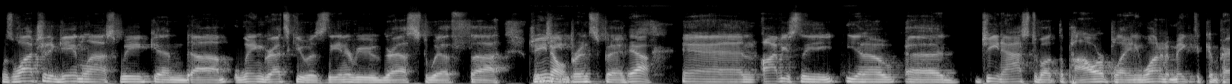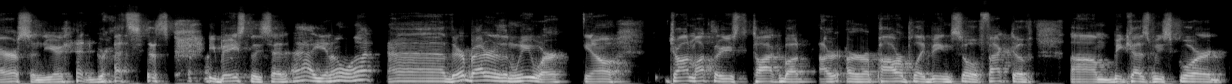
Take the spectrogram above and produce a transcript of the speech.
was watching a game last week, and um, Wayne Gretzky was the interview guest with, uh, Gino. Gene Principe. Yeah. And obviously, you know, uh, Gene asked about the power play, and he wanted to make the comparison. And Gretz is, he basically said, "Ah, you know what? Uh, they're better than we were." You know, John Muckler used to talk about our, our power play being so effective um, because we scored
